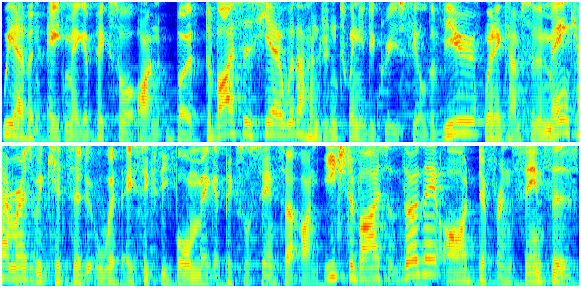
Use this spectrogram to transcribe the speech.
we have an 8 megapixel on both devices here with 120 degrees field of view. When it comes to the main cameras, we're kitted with a 64 megapixel sensor on each device, though they are different sensors.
